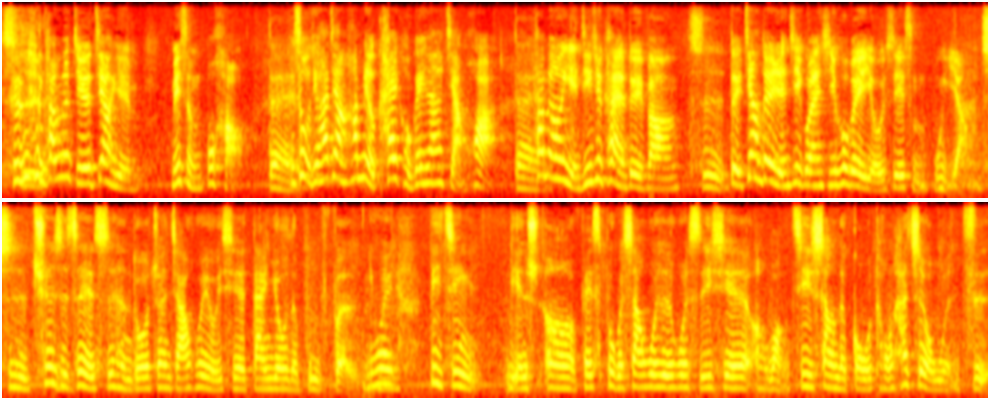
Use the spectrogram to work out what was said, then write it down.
可是他们觉得这样也没什么不好。对。可是我觉得他这样，他没有开口跟人家讲话，对，他没有眼睛去看着对方，是对，这样对人际关系会不会有一些什么不一样？是，确实这也是很多专家会有一些担忧的部分，因为毕竟。连呃，Facebook 上或是或是一些呃网际上的沟通，它只有文字，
